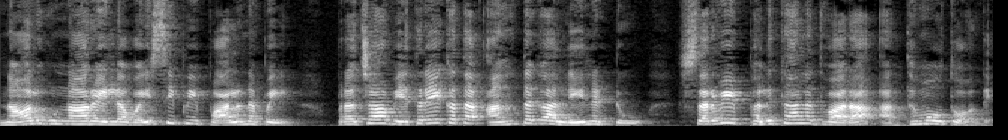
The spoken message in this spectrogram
నాలుగున్నరేళ్ళ వైసీపీ పాలనపై ప్రజా వ్యతిరేకత అంతగా లేనట్టు సర్వే ఫలితాల ద్వారా అర్థమవుతోంది.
